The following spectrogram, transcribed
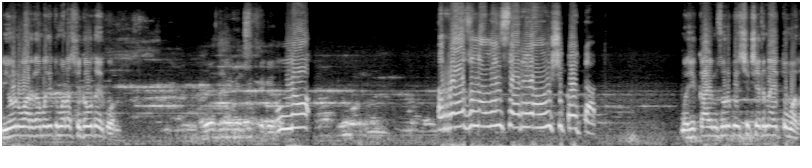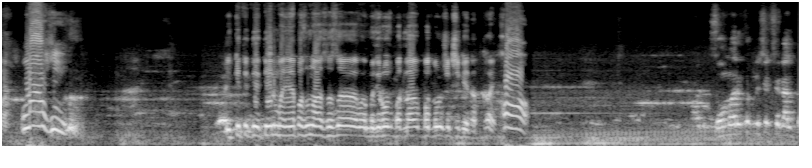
येऊन वर्गामध्ये तुम्हाला शिकवतोय कोण? नो. रोज नवीन सर येऊन शिकवतात. म्हणजे कायमस्वरूपी शिक्षक नाहीत तुम्हाला? नाही. हे किती ते तीन महिन्यापासून असंच म्हणजे रोज बदला बदलून शिक्षक येतात काय? हो. सोमवारी कुठले शिक्षक आलत?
